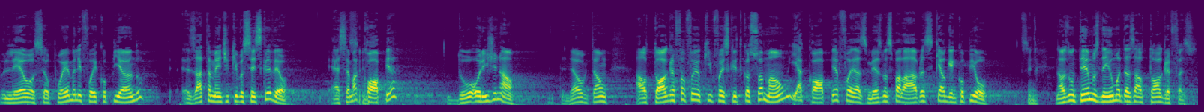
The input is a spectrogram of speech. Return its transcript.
leu o seu poema, ele foi copiando exatamente o que você escreveu. Essa é uma Sim. cópia do original, entendeu? Então, a autógrafa foi o que foi escrito com a sua mão e a cópia foi as mesmas palavras que alguém copiou. Sim. Nós não temos nenhuma das autógrafas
